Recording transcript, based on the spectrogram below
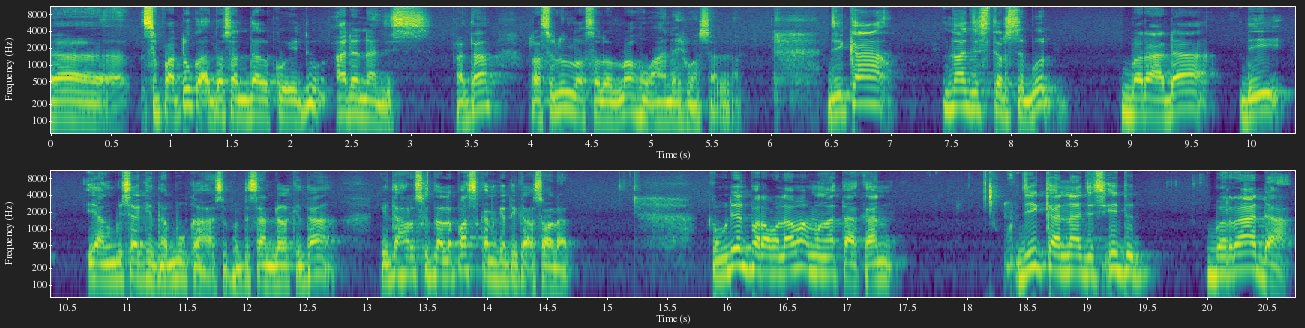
uh, sepatuku atau sandalku itu ada najis. Kata Rasulullah sallallahu alaihi wasallam. Jika najis tersebut berada di yang bisa kita buka seperti sandal kita kita harus kita lepaskan ketika solat. Kemudian para ulama mengatakan jika najis itu berada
